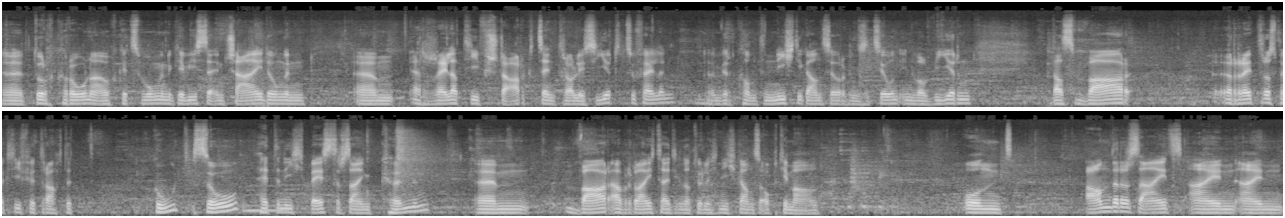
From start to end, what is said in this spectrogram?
äh, durch Corona auch gezwungen, gewisse Entscheidungen zu ähm, relativ stark zentralisiert zu fällen. Äh, wir konnten nicht die ganze Organisation involvieren. Das war retrospektiv betrachtet gut so, hätte nicht besser sein können, ähm, war aber gleichzeitig natürlich nicht ganz optimal. Und andererseits ein, ein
